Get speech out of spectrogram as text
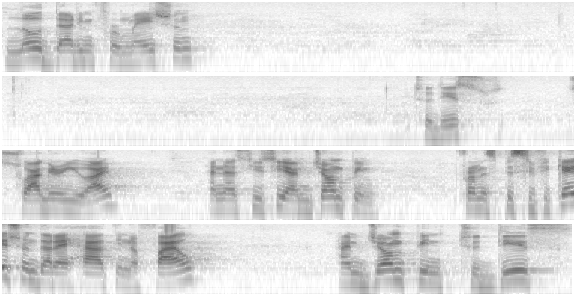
load that information to this Swagger UI. And as you see, I'm jumping from a specification that I had in a file. I'm jumping to this,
